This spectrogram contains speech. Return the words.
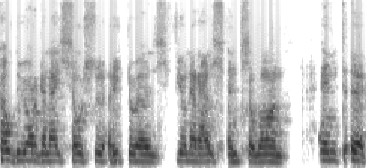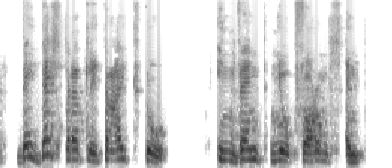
how do you organize social rituals, funerals, and so on. And uh, they desperately tried to invent new forms, and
